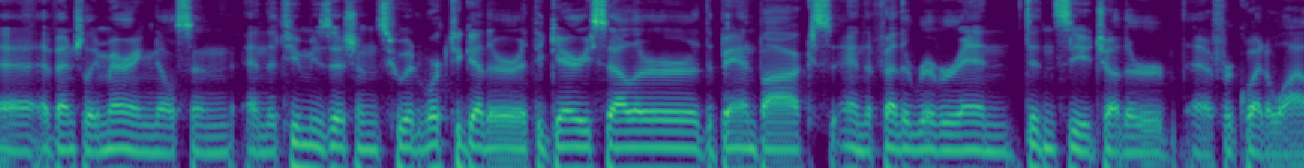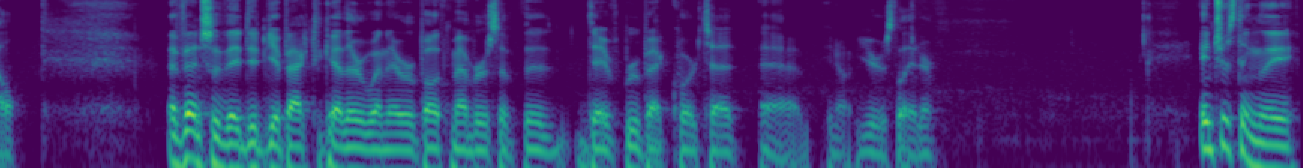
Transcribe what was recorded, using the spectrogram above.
uh, eventually marrying Nilsson, and the two musicians who had worked together at the Geary Cellar, the Bandbox, and the Feather River Inn didn't see each other uh, for quite a while. Eventually, they did get back together when they were both members of the Dave Brubeck Quartet, uh, you know, years later. Interestingly,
